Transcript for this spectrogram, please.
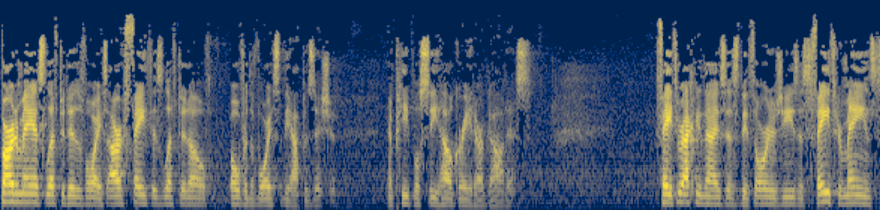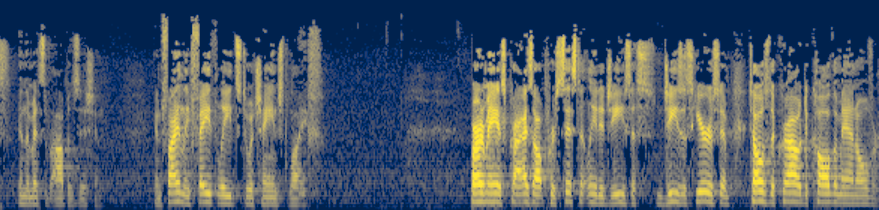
Bartimaeus lifted his voice, our faith is lifted over the voice of the opposition. And people see how great our God is. Faith recognizes the authority of Jesus. Faith remains in the midst of opposition. And finally, faith leads to a changed life. Bartimaeus cries out persistently to Jesus. Jesus hears him, tells the crowd to call the man over.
